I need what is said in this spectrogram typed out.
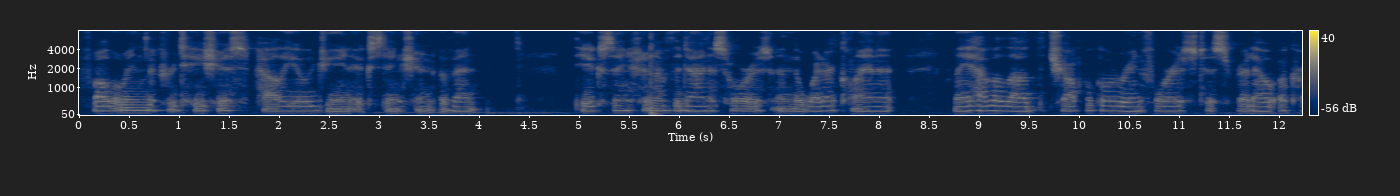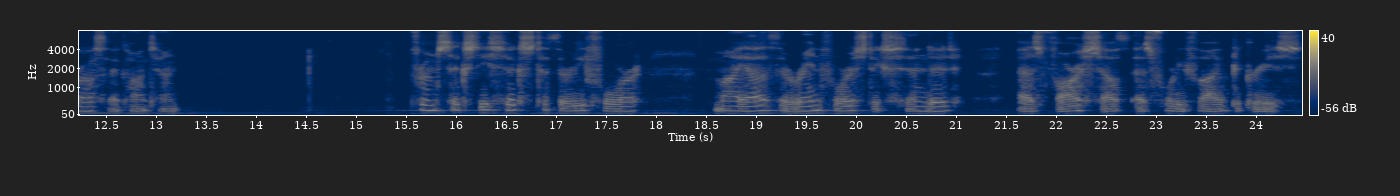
Following the Cretaceous Paleogene extinction event, the extinction of the dinosaurs and the wetter climate may have allowed the tropical rainforest to spread out across the continent. From 66 to 34 Maya, the rainforest extended as far south as 45 degrees.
